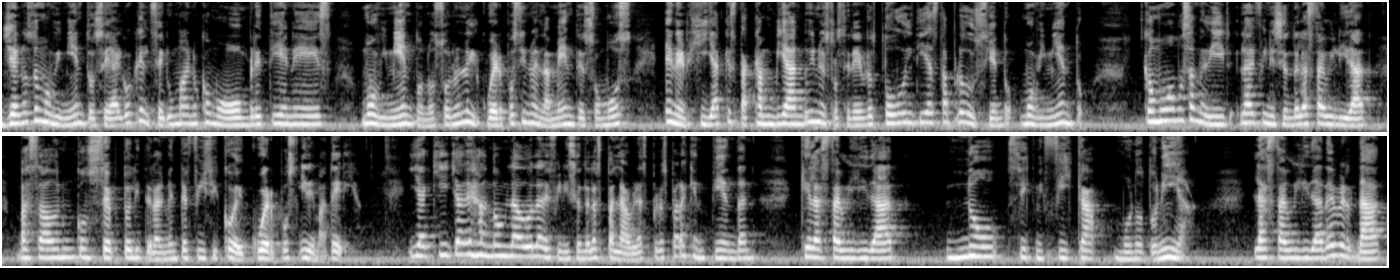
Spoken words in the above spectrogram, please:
llenos de movimiento. O sea, algo que el ser humano como hombre tiene es movimiento, no solo en el cuerpo, sino en la mente. Somos energía que está cambiando y nuestro cerebro todo el día está produciendo movimiento. ¿Cómo vamos a medir la definición de la estabilidad basado en un concepto literalmente físico de cuerpos y de materia? Y aquí ya dejando a un lado la definición de las palabras, pero es para que entiendan que la estabilidad no significa monotonía. La estabilidad de verdad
